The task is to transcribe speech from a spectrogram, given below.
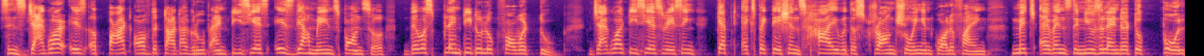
Since Jaguar is a part of the Tata Group and TCS is their main sponsor, there was plenty to look forward to. Jaguar TCS Racing kept expectations high with a strong showing in qualifying. Mitch Evans, the New Zealander, took pole,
